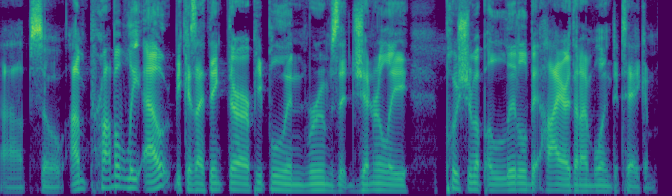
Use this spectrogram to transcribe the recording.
Uh, so I'm probably out because I think there are people in rooms that generally push him up a little bit higher than I'm willing to take him.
